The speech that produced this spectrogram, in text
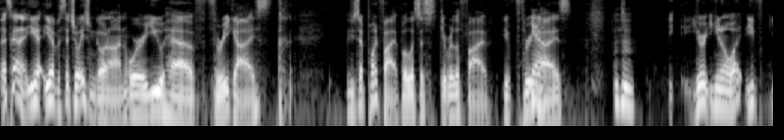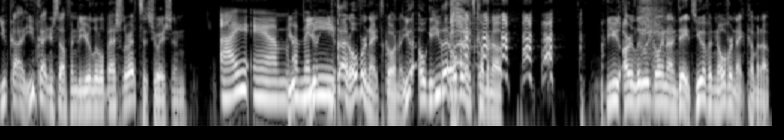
That's kind of you. You have a situation going on where you have three guys. you said 0.5, but let's just get rid of the five. You have three Yeah. guys. Y- You're, you know what? You've you've got you've gotten yourself into your little bachelorette situation. I am You're, a mini. you got overnights going on. You got, okay, you got overnights coming up. You are literally going on dates. You have an overnight coming up.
